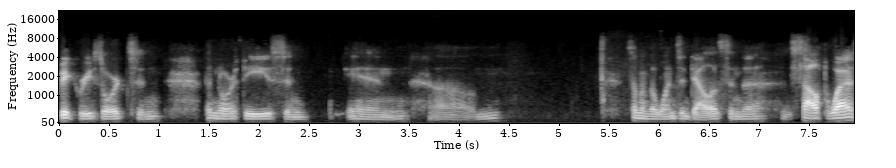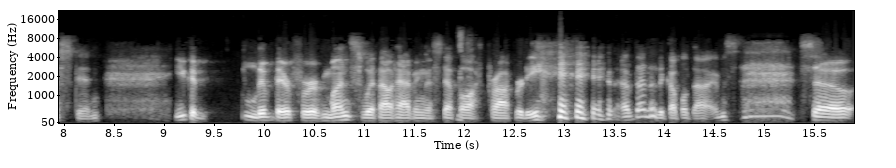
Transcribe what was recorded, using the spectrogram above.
big resorts in the Northeast and in um, some of the ones in Dallas in the Southwest, and you could live there for months without having to step off property. I've done it a couple times. So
